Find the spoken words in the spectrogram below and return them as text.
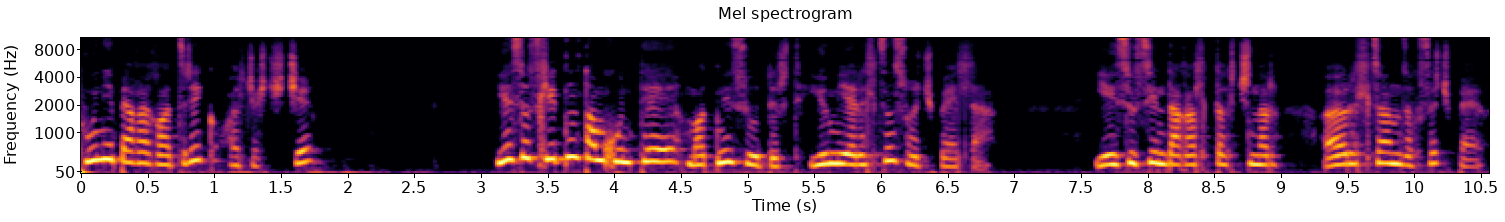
түүний байгаа газрыг олж очижээ. Есүс хідэн том хүнтэй модны сүдэрт юм ярилцсан сууж байлаа. Есүсийн дагалдагч нар ойролцоон зогсож байв.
